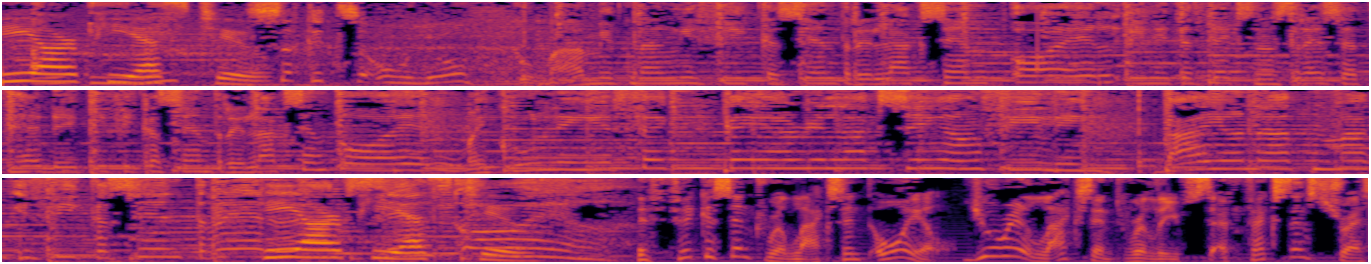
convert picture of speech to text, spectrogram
DRPS2. Sakit sa ulo. Gumamit ng Efficascent Relaxscent Oil Init effects ng stress at headache Efficascent Relaxscent Oil May cooling effect kaya relaxing ang feeling Tayo na't mag-Efficascent Relaxscent DRPS2. Oil Efficascent Relaxscent Oil. Your Relaxscent relieves effects and stress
